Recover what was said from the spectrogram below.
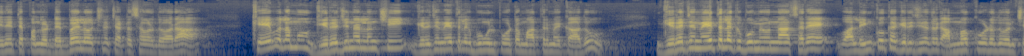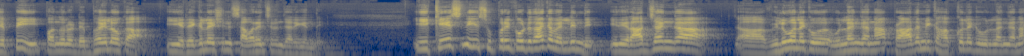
ఏదైతే పంతొమ్మిది డెబ్బైలో వచ్చిన చట్ట సవరణ ద్వారా కేవలము గిరిజనుల నుంచి గిరిజనేతలకు భూములు పోవటం మాత్రమే కాదు గిరిజనేతలకు భూమి ఉన్నా సరే వాళ్ళు ఇంకొక గిరిజనేతలకు అమ్మకూడదు అని చెప్పి పంతొమ్మిది వందల డెబ్బైలో ఒక ఈ రెగ్యులేషన్ని సవరించడం జరిగింది. ఈ కేసుని సుప్రీంకోర్టు దాకా వెళ్ళింది. ఇది రాజ్యాంగ విలువలకు ఉల్లంఘన ప్రాథమిక హక్కులకు ఉల్లంఘన.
